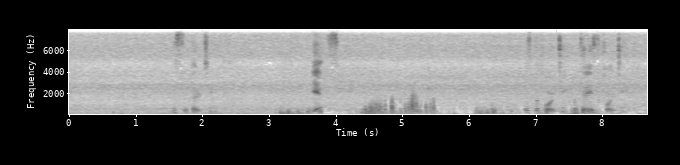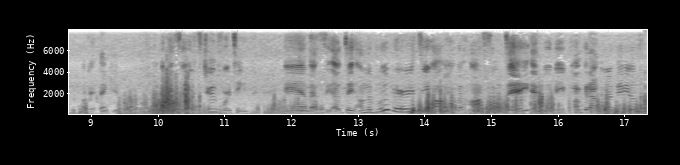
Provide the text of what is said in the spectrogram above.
It's the 13th. Yes. It's the 14th. Today's the 14th. Okay, thank you. Okay, so it's June 14th. And that's the update on the blueberries. You all have an awesome day, and we'll be pumping out more videos.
